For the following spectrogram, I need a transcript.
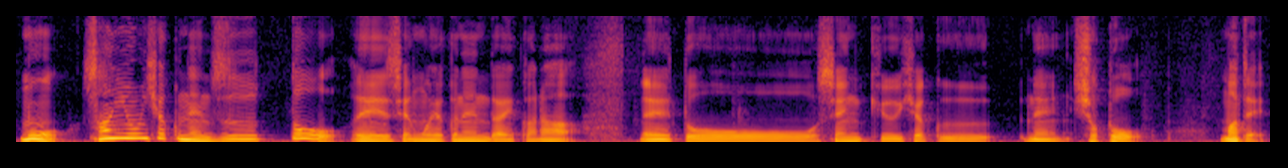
もう3400年ずっと、えー、1500年代から、えーと、1900年初頭まで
